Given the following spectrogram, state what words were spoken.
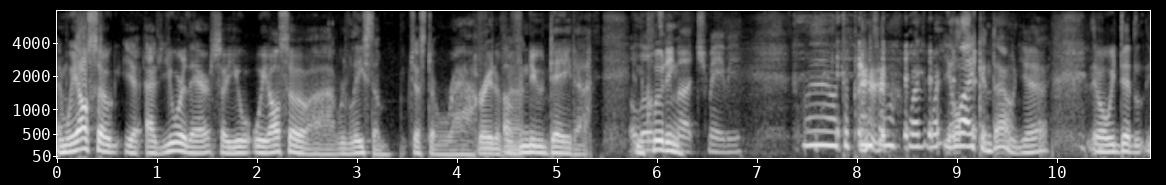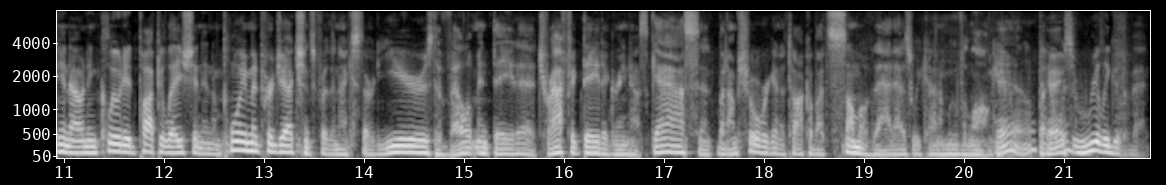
And we also, yeah, as you were there, so you we also uh, released a just a raft Great of new data, A including too much, maybe. well, it depends on what, what you like and don't. Yeah. Well, we did, you know, and included population and employment projections for the next 30 years, development data, traffic data, greenhouse gas. And, but I'm sure we're going to talk about some of that as we kind of move along. here. Yeah, But it was a really good event.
